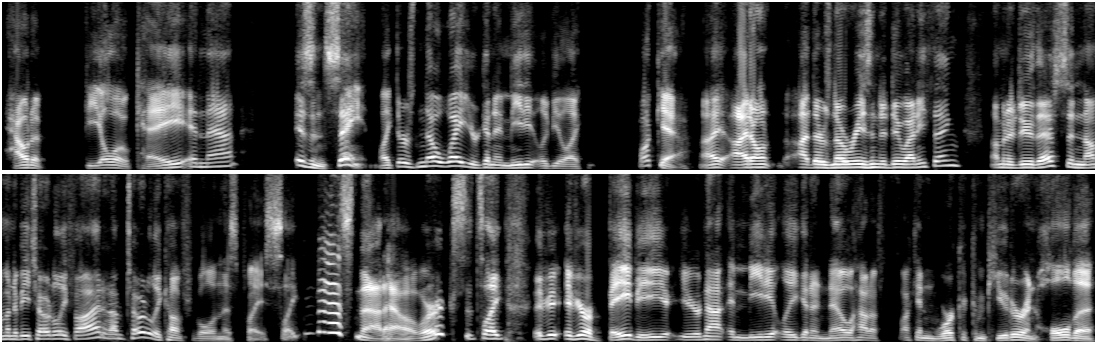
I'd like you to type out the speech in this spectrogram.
how to feel okay in that is insane. Like there's no way you're going to immediately be like fuck yeah. I i don't I, there's no reason to do anything. I'm going to do this and i'm going to be totally fine and i'm totally comfortable in this place. Like that's not how it works. It's like if you if you're a baby you're not immediately going to know how to fucking work a computer and hold a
